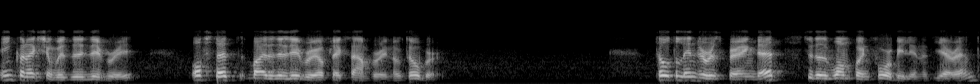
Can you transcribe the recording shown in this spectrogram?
in connection with the delivery, offset by the delivery of Flex Amber in October. Total interest-bearing debt stood at 1.4 billion at year-end.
